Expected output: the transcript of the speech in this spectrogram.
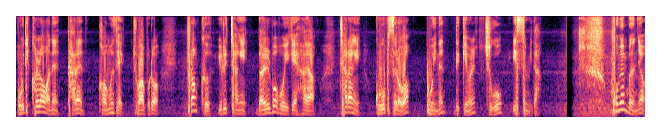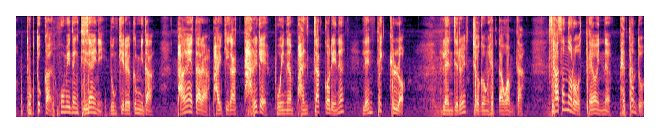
보디 컬러와는 다른 검은색 조합으로 트렁크 유리창이 넓어 보이게 하여 차량이 고급스러워 보이는 느낌을 주고 있습니다. 후면부는요 독특한 호미등 디자인이 눈길을 끕니다. 방향에 따라 밝기가 다르게 보이는 반짝거리는 렌티큘러 렌즈를 적용했다고 합니다. 사선으로 되어 있는 패턴도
